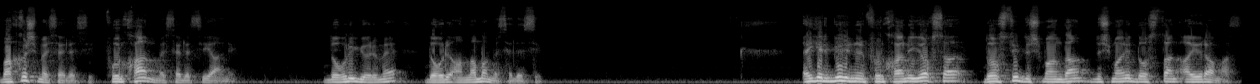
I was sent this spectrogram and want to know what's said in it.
Bakış meselesi, Furkan meselesi yani. Doğru görme, doğru anlama meselesi. Eğer birinin fırkanı yoksa dostu düşmandan, düşmanı dosttan ayıramaz.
